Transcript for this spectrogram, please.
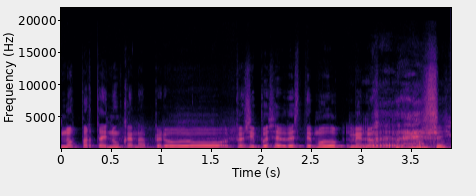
No os partáis nunca nada, pero, pero si puede ser de este modo, menos. Sí.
